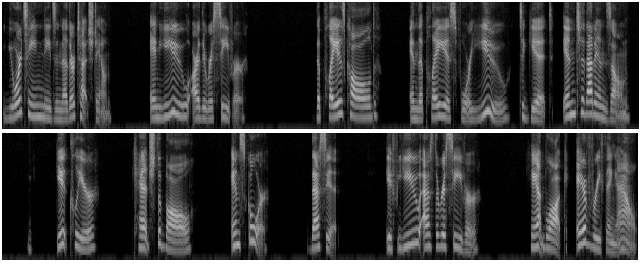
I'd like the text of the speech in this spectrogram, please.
Your team needs another touchdown and you are the receiver. The play is called and the play is for you to get into that end zone, get clear, catch the ball, and score. That's it if you, as the receiver, can't block everything out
